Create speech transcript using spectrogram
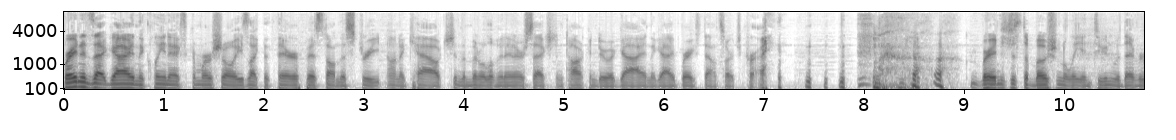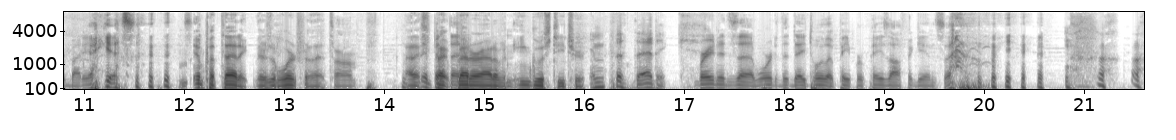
Brandon's that guy in the Kleenex commercial. He's like the therapist on the street on a couch in the middle of an intersection talking to a guy, and the guy breaks down, starts crying. Brandon's just emotionally in tune with everybody, I guess. Empathetic. There's a word for that, Tom. I'd expect Empathetic. better out of an English teacher. Empathetic. Brandon's uh, word of the day: toilet paper pays off again. So, all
